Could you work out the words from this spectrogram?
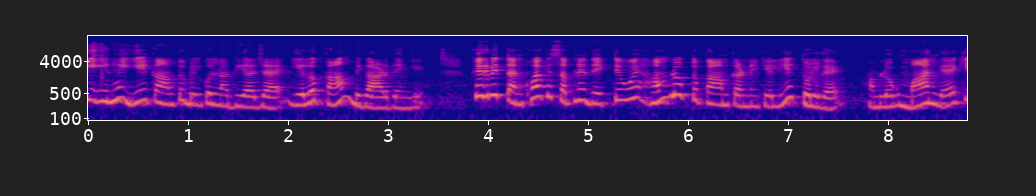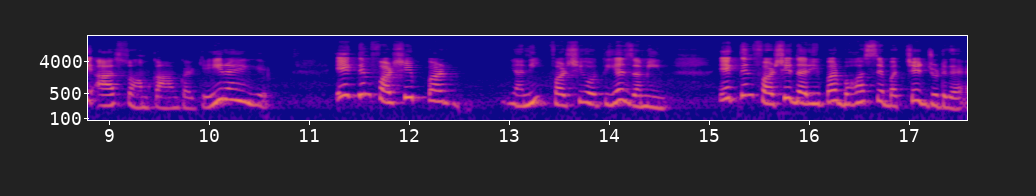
कि इन्हें ये काम तो बिल्कुल ना दिया जाए, ये लोग काम बिगाड़ देंगे। फिर भी तनख्वाह के सपने देखते हुए हम लोग तो काम करने के लिए तुल गए। हम लोग मान गए कि आज तो हम काम करके ही रहेंगे। एक दिन फर्शी पर, यानी फर्शी होती है ज़मीन। एक दिन फर्शी दरी पर बहुत से बच्चे जुट गए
